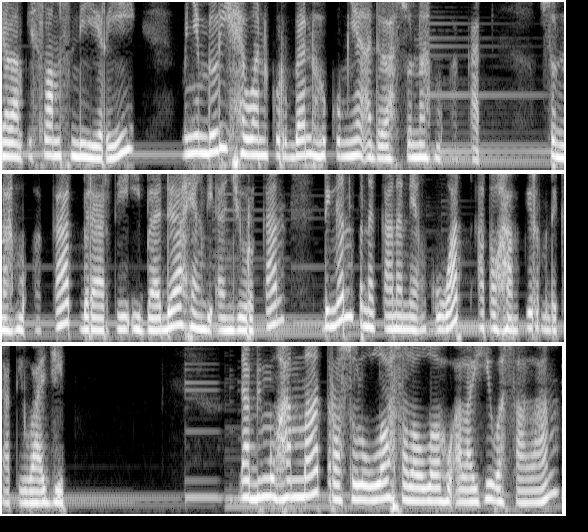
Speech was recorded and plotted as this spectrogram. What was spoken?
Dalam Islam sendiri, menyembelih hewan kurban hukumnya adalah sunnah muakkad. Sunnah muakat berarti ibadah yang dianjurkan dengan penekanan yang kuat atau hampir mendekati wajib. Nabi Muhammad Rasulullah Shallallahu Alaihi Wasallam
